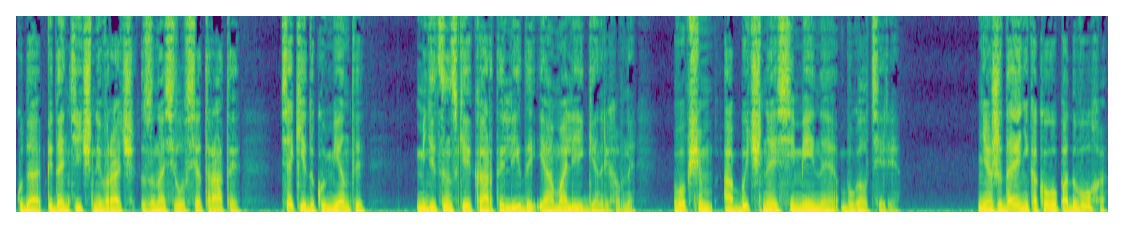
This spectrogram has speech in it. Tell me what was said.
куда педантичный врач заносил все траты, всякие документы, медицинские карты Лиды и Амалии Генриховны. В общем, обычная семейная бухгалтерия. Не ожидая никакого подвоха,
